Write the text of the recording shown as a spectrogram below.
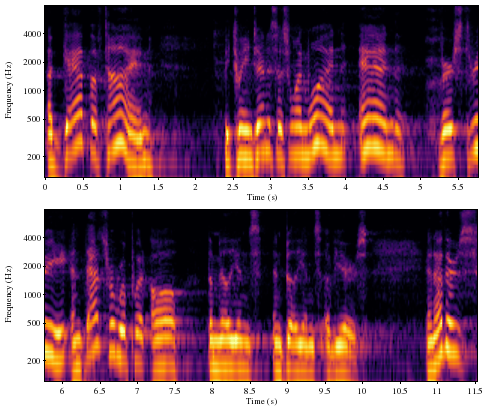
a gap of time between Genesis 1 1 and verse 3. And that's where we'll put all the millions and billions of years. And others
